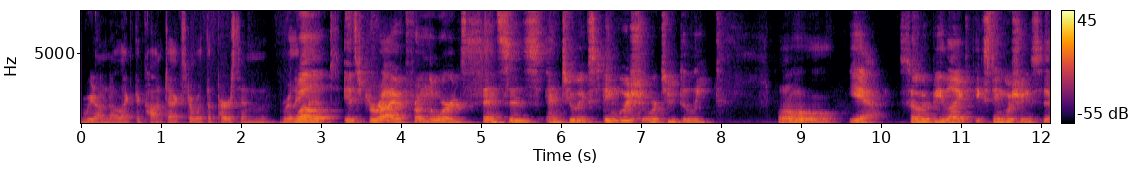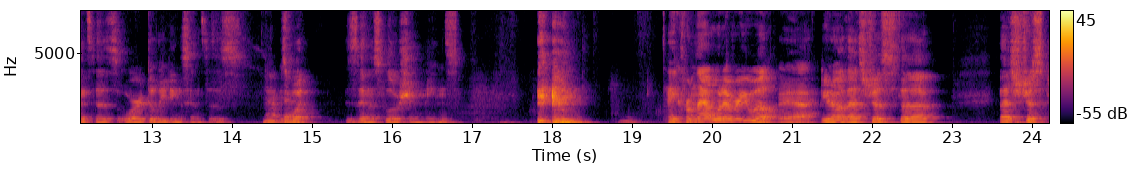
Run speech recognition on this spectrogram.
we don't know like the context or what the person really well, meant. it's derived from the words senses and to extinguish or to delete. Oh. Yeah. So it'd be like extinguishing senses or deleting senses okay. is Okay. what Zenoslotion means. Take from that whatever you will. Yeah. You know, that's just uh that's just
